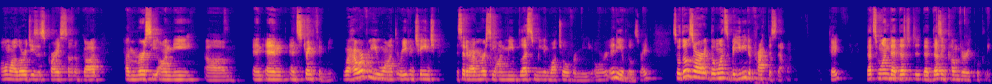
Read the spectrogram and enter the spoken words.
"Oh my Lord Jesus Christ, Son of God, have mercy on me um, and and and strengthen me." Well, however you want, or even change instead of have mercy on me, bless me and watch over me, or any of those, right? So those are the ones, but you need to practice that one. Okay? That's one that does that doesn't come very quickly.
